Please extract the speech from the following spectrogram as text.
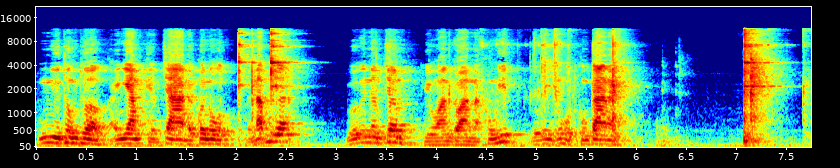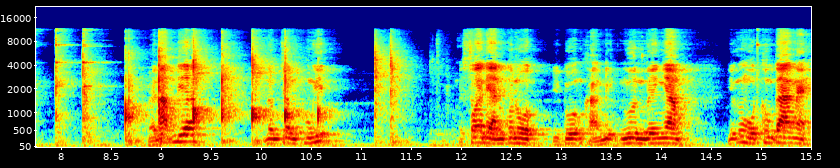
cũng như thông thường, anh em kiểm tra về con hột, về nắp đĩa, đối với nâm châm thì hoàn toàn là không hít đối với những hột không tang này. Về nắp đĩa nâm châm không hít soi đèn con hột thì tôi cũng khẳng định luôn với anh em, những hột không tang này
